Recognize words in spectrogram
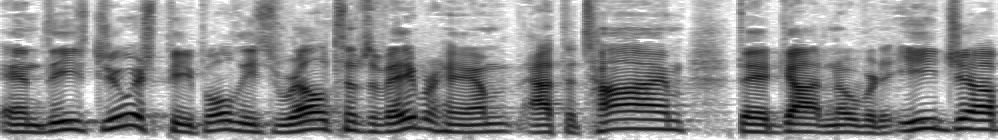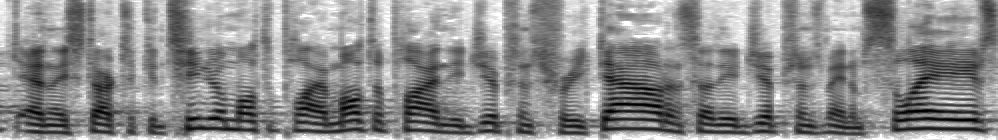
And these Jewish people, these relatives of Abraham, at the time, they had gotten over to Egypt and they start to continue to multiply and multiply, and the Egyptians freaked out, and so the Egyptians made them slaves.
